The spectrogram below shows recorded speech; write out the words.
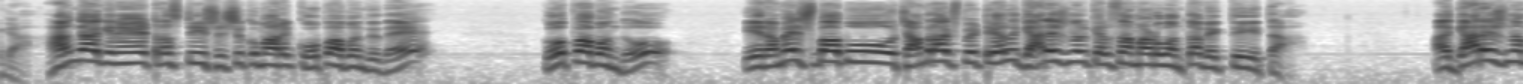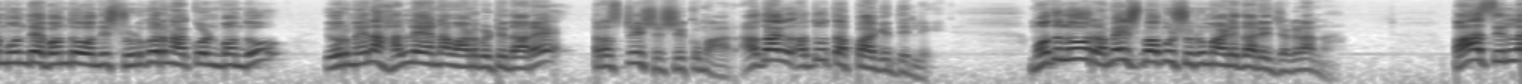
ಈಗ. ಹಾಗಾಗಿನೇ ಟ್ರಸ್ಟಿ ಶಶಿಕುಮಾರಿಗೆ ಕೋಪ ಬಂದಿದೆ. ಕೋಪ ಬಂದು, ಈ ರಮೇಶ್ ಬಾಬು ಚಾಮರಾಜಪೇಟೆಯಲ್ಲಿ ಗ್ಯಾರೇಜ್ನಲ್ಲಿ ಕೆಲಸ ಮಾಡುವಂಥ ವ್ಯಕ್ತಿ ಈತ. ಆ ಗ್ಯಾರೇಜ್ನ ಮುಂದೆ ಬಂದು ಒಂದಿಷ್ಟು ಹುಡುಗರನ್ನ ಹಾಕ್ಕೊಂಡು ಬಂದು ಇವ್ರ ಮೇಲೆ ಹಲ್ಲೆಯನ್ನು ಮಾಡಿಬಿಟ್ಟಿದ್ದಾರೆ ಟ್ರಸ್ಟಿ ಶಶಿಕುಮಾರ್. ಅದು ಅದು ತಪ್ಪಾಗಿದ್ದಿಲ್ಲಿ. ಮೊದಲು ರಮೇಶ್ ಬಾಬು ಶುರು ಮಾಡಿದ್ದಾರೆ ಈ ಪಾಸ್ ಇಲ್ಲ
